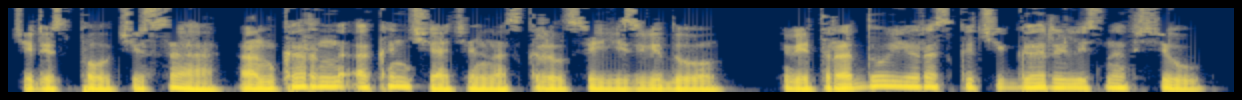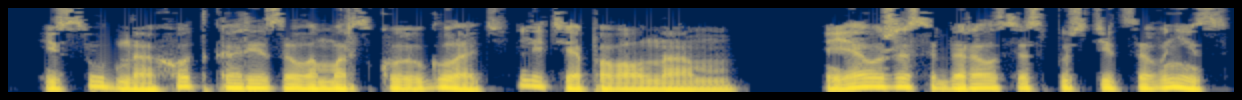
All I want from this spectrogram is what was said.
Через полчаса Анкарн окончательно скрылся из виду. Ветродуи раскочегарились на всю, и судно охотко резало морскую гладь, летя по волнам. Я уже собирался спуститься вниз,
